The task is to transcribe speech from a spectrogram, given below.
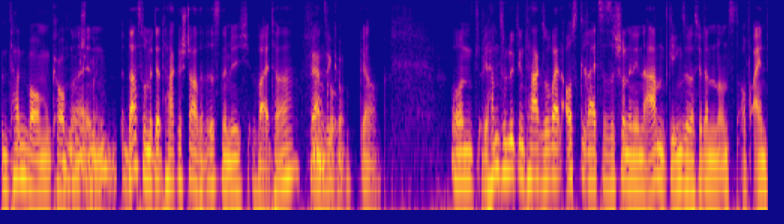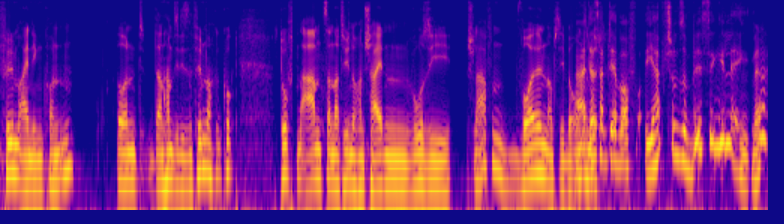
einen Tannenbaum kaufen und schmücken. Nein, das, womit der Tag gestartet ist, nämlich weiter Fernseh ferngucken. Genau. Und wir haben zum Glück den Tag so weit ausgereizt, dass es schon in den Abend ging, sodass wir dann uns auf einen Film einigen konnten. Und dann haben sie diesen Film noch geguckt, durften abends dann natürlich noch entscheiden, wo sie schlafen wollen, ob sie bei uns Ah, das habt ihr aber auch, ihr habt schon so ein bisschen gelenkt, ne?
